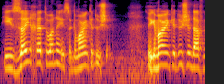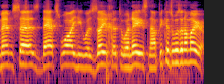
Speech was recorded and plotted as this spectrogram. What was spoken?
He's Zeicha to Anes, a Gemara in Kiddushin. The Gemara in Kiddushin Daf Mem says that's why he was Zeicha to an ace, not because it was an Amora,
